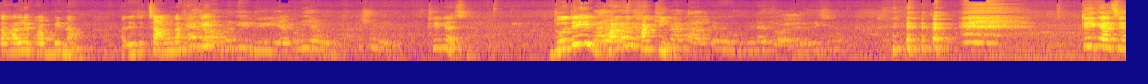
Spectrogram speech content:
তাহলে ভাববি না। আর যদি চাঙ্গা থাকে ঠিক আছে। যদি ভালো থাকি ঠিক আছে,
